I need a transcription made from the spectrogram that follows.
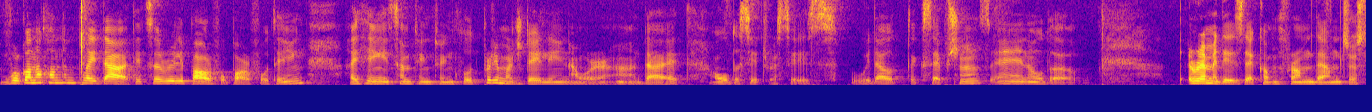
we're gonna contemplate that. It's a really powerful powerful thing. I think it's something to include pretty much daily in our uh, diet, all the citruses without exceptions and all the remedies that come from them, just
